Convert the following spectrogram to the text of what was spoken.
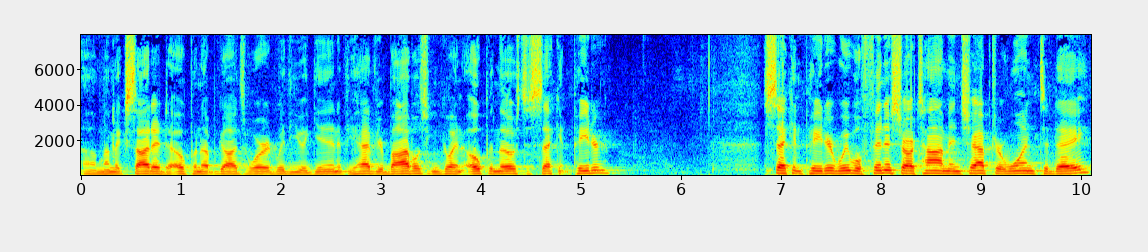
Um, I'm excited to open up God's Word with you again. If you have your Bibles, you can go ahead and open those to 2 Peter. 2 Peter, we will finish our time in chapter 1 today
